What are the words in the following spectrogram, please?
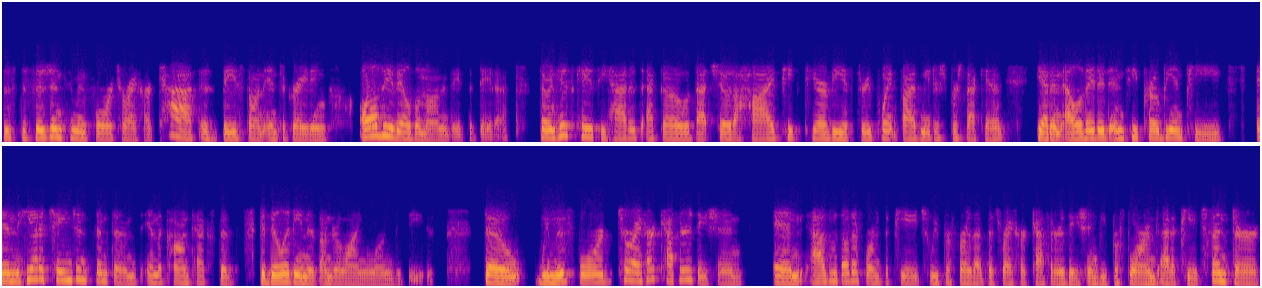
this decision to move forward to right heart cath is based on integrating all the available non-invasive data. So in his case, he had his echo that showed a high peak TRV of 3.5 meters per second. He had an elevated NT-proBNP, and he had a change in symptoms in the context of stability in his underlying lung disease. So we moved forward to right heart catheterization. And as with other forms of PH, we prefer that this right heart catheterization be performed at a PH center.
